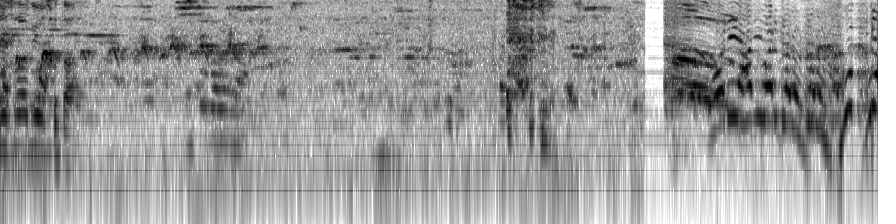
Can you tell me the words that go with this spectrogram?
दुसरा दिवस होता. मुख्य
